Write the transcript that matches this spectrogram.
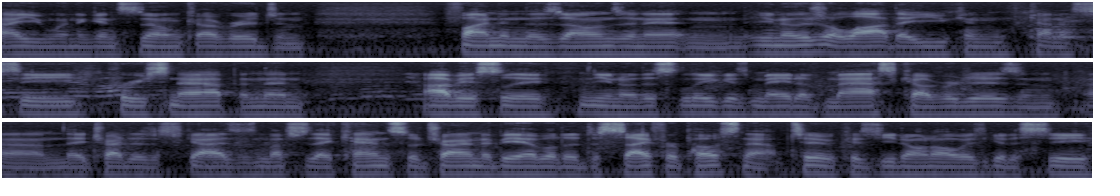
how you win against zone coverage and finding the zones in it and you know there's a lot that you can kind of see pre-snap and then obviously you know this league is made of match coverages and um, they try to disguise as much as they can so trying to be able to decipher post-snap too because you don't always get to see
